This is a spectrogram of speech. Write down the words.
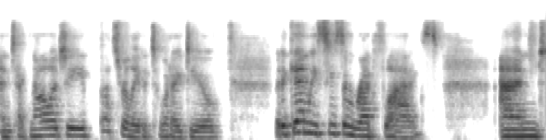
and, Technology, that's related to what I do. But again, we see some red flags. And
